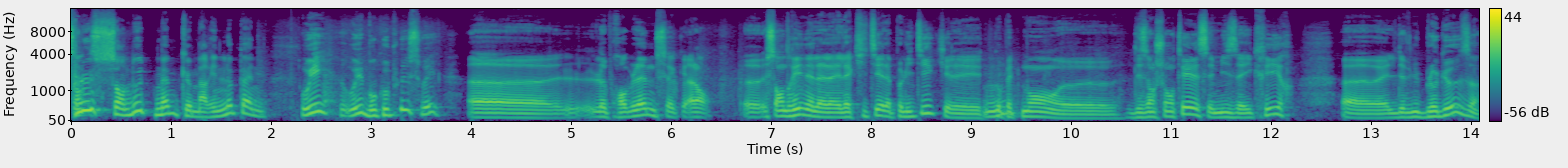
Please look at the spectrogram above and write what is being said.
plus sans doute même que Marine Le Pen. Oui, oui, beaucoup plus, oui. Euh, le problème, c'est que. Alors, euh, Sandrine, elle, a quitté la politique, elle est mhm. complètement euh, désenchantée, elle s'est mise à écrire. Elle est devenue blogueuse.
